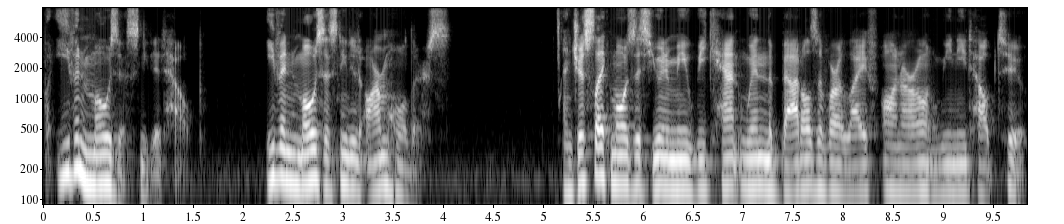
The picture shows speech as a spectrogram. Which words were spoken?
But even Moses needed help. Even Moses needed arm holders. And just like Moses, you and me, we can't win the battles of our life on our own. We need help too.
